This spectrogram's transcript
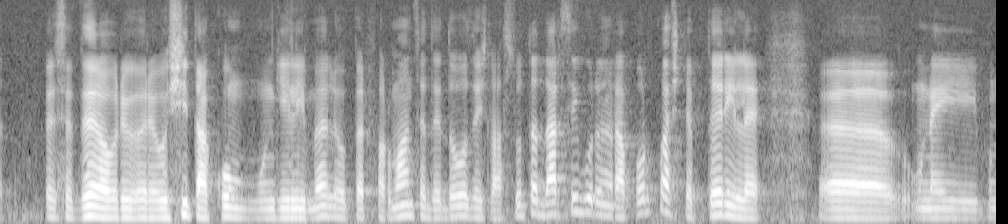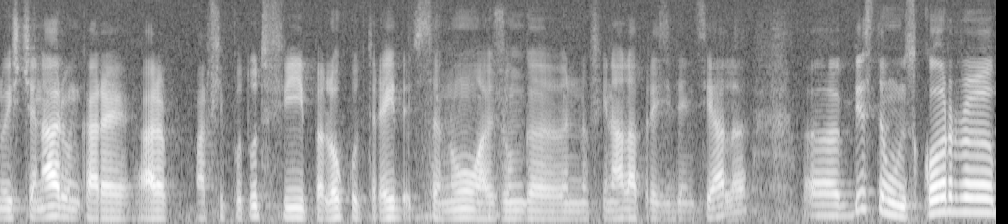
30%. PSD au reușit acum, în ghilimele, o performanță de 20%, dar sigur în raport cu așteptările uh, unei, unui scenariu în care ar, ar fi putut fi pe locul 3, deci să nu ajungă în finala prezidențială, uh, este un scor uh,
